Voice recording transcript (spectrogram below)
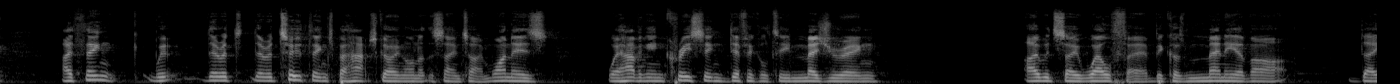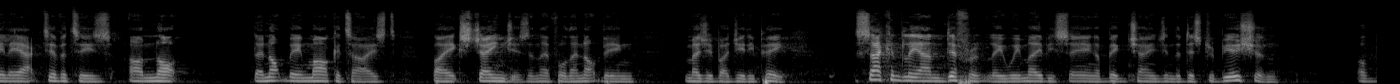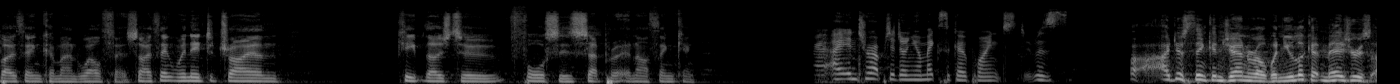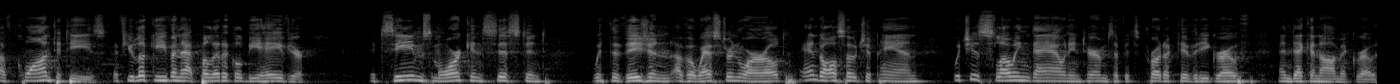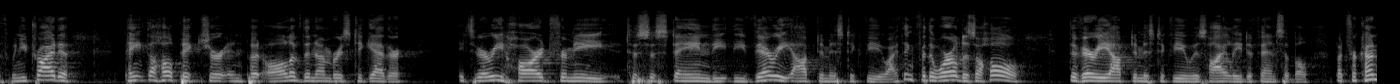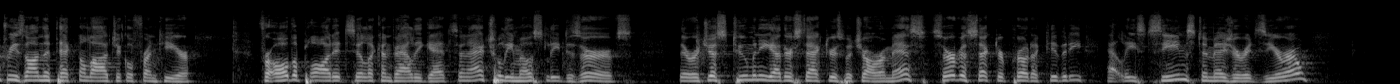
I think we, there are there are two things perhaps going on at the same time. One is we're having increasing difficulty measuring, I would say, welfare because many of our daily activities are not they're not being marketized by exchanges and therefore they're not being measured by GDP. Secondly, and differently, we may be seeing a big change in the distribution of both income and welfare. So I think we need to try and keep those two forces separate in our thinking. I interrupted on your Mexico point. It was. I just think, in general, when you look at measures of quantities, if you look even at political behavior, it seems more consistent with the vision of a Western world and also Japan, which is slowing down in terms of its productivity growth and economic growth. When you try to paint the whole picture and put all of the numbers together, it's very hard for me to sustain the, the very optimistic view. I think for the world as a whole, the very optimistic view is highly defensible. But for countries on the technological frontier, for all the plaudit Silicon Valley gets, and actually mostly deserves, there are just too many other sectors which are a mess. Service sector productivity at least seems to measure at zero.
